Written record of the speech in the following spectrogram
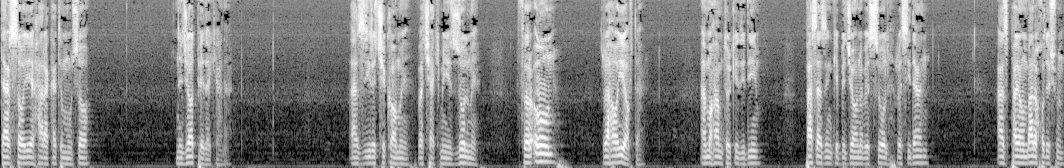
در سایه حرکت موسی نجات پیدا کردند. از زیر چکامه و چکمه ظلم فرعون رهایی یافتند اما همطور که دیدیم پس از اینکه به جانب صلح رسیدن از پیامبر خودشون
